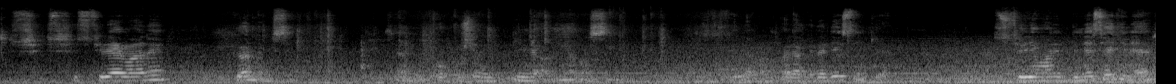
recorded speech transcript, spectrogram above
Sü- Sü- Süleyman'ı görmemişsin. Sen o kuşların dilini anlayamazsın. Süleyman'la alakadar değilsin ki. Süleyman'ı dinleseydin eğer,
